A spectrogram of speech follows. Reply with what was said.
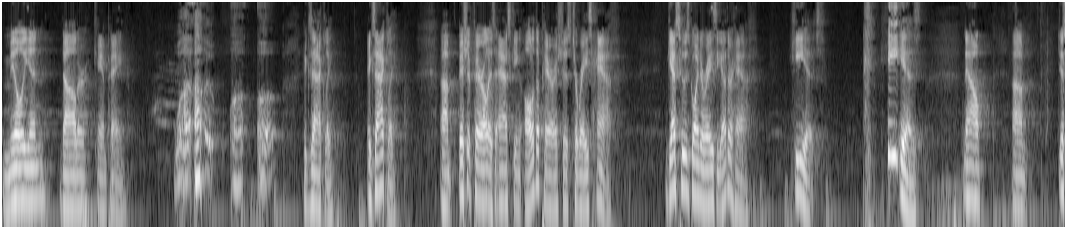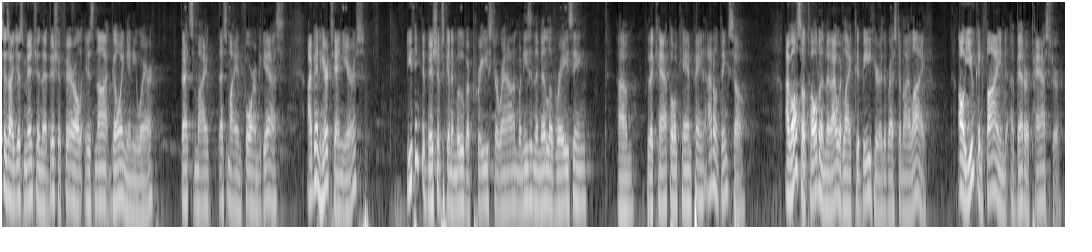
million dollar campaign. What? Exactly. Exactly. Um, Bishop Farrell is asking all of the parishes to raise half. Guess who's going to raise the other half? He is. he is. Now, um, just as I just mentioned that Bishop Farrell is not going anywhere, that's my that's my informed guess. I've been here ten years. Do you think the bishop's going to move a priest around when he's in the middle of raising um, for the capital campaign? I don't think so. I've also told him that I would like to be here the rest of my life. Oh, you can find a better pastor.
